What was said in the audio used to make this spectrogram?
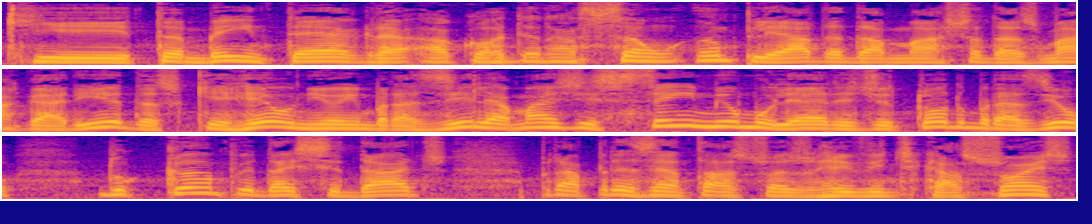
que também integra a coordenação ampliada da Marcha das Margaridas, que reuniu em Brasília mais de 100 mil mulheres de todo o Brasil, do campo e das cidades, para apresentar suas reivindicações,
